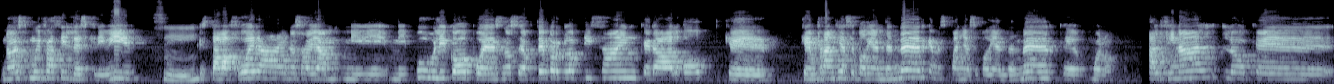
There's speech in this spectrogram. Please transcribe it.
no es muy fácil de escribir, sí. estaba fuera y no sabía mi, mi, público, pues no sé, opté por Globe Design, que era algo que, que en Francia se podía entender, que en España se podía entender, que bueno, al final lo que,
